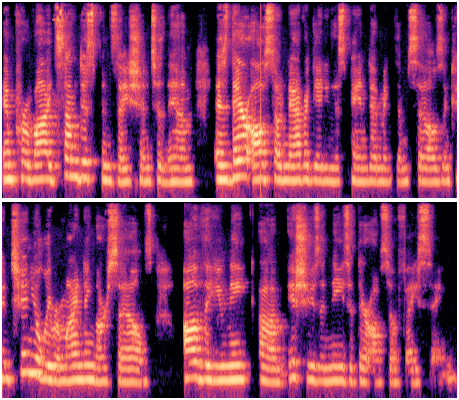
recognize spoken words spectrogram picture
and provide some dispensation to them as they're also navigating this pandemic themselves and continually reminding ourselves of the unique um, issues and needs that they're also facing.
